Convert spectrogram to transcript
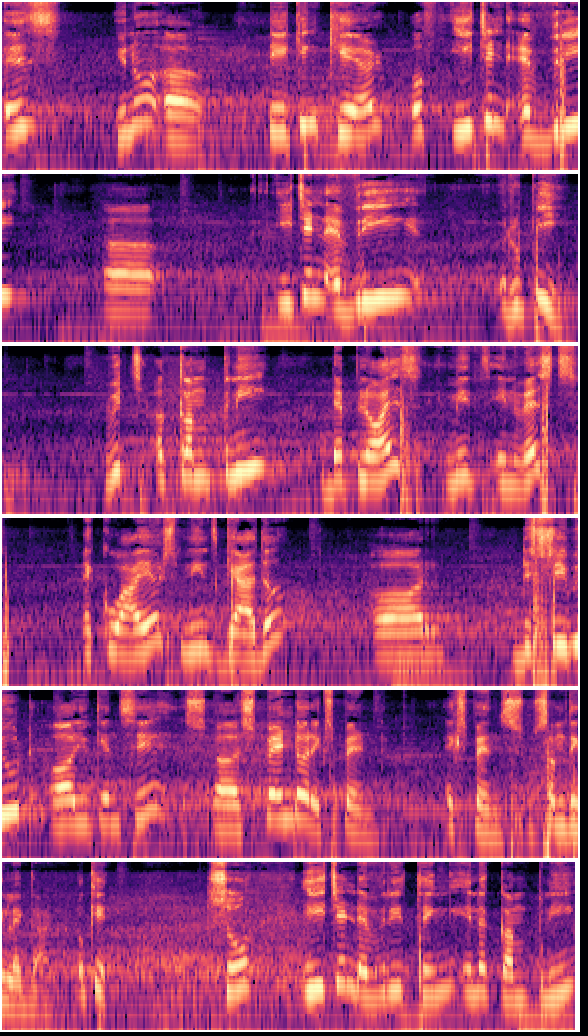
is you know uh, taking care of each and every uh, each and every rupee which a company deploys means invests acquires means gather or distribute or you can say uh, spend or expend expense something like that. Okay. So each and everything in a company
